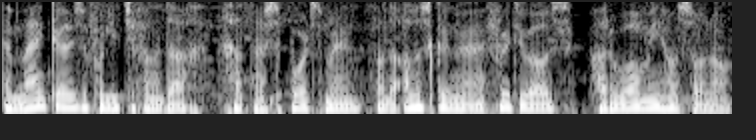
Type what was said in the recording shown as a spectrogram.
En mijn keuze voor liedje van de dag gaat naar Sportsman van de alleskunner en virtuoos Haruomi Hosono.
